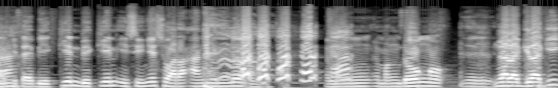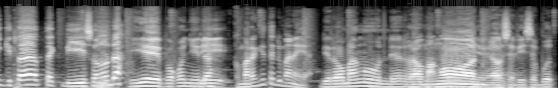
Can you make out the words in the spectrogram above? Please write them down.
ah. kita bikin bikin isinya suara angin doang. emang emang dongo. Enggak lagi-lagi kita tag di sono dah. Iya, pokoknya dah Di kemarin kita di mana ya? di Romangun, di Rawamangun, Iya. nggak usah disebut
